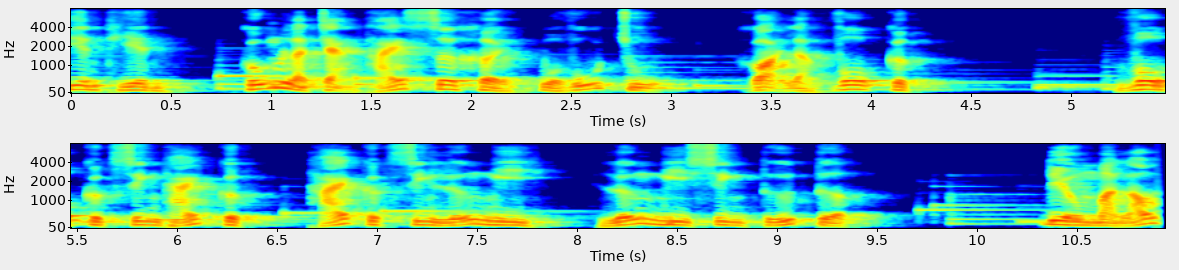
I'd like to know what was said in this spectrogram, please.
tiên thiên, cũng là trạng thái sơ khởi của vũ trụ, gọi là vô cực. Vô cực sinh thái cực, thái cực sinh lưỡng nghi, lưỡng nghi sinh tứ tượng. Điều mà lão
